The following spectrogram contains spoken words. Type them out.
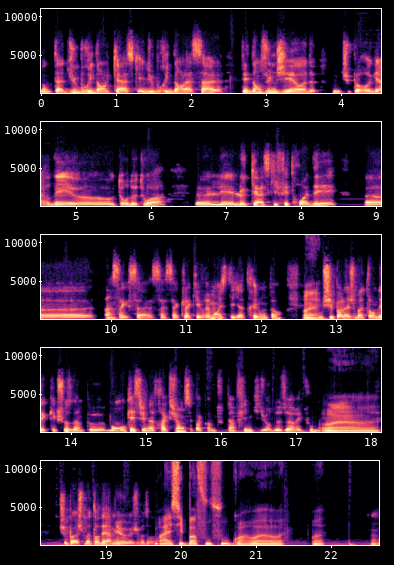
Donc, tu as du bruit dans le casque et du bruit dans la salle. Tu es dans une géode, donc tu peux regarder euh, autour de toi. Euh, les- le casque, il fait 3D. Euh, ah, ça, ça, ça, ça claquait vraiment et c'était il y a très longtemps. Ouais. Donc, je sais pas, là, je m'attendais à quelque chose d'un peu. Bon, ok, c'est une attraction, c'est pas comme tout un film qui dure deux heures et tout, mais Ouais, ouais. je sais pas, je m'attendais à mieux. Je Ouais, c'est pas foufou, quoi. Ouais, ouais. Ouais. Hmm.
